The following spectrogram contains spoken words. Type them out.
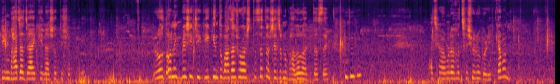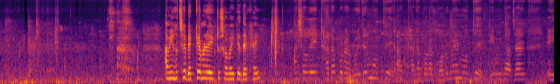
ডিম ভাজা যায় কি না সত্যি সত্যি। রোদ অনেক বেশি ঠিকই কিন্তু বাতাসও আসতেছে তো সেজন্য ভালো লাগতেছে। আচ্ছা আমরা হচ্ছে শুরু করি। কেমন? আমি হচ্ছে ব্যাক ক্যামেরায় একটু সবাইকে দেখাই। আসলে এই ঠাটা পড়া রোদের মধ্যে আর ঠাটা পড়া গরমের মধ্যে ডিম ভাজার এই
